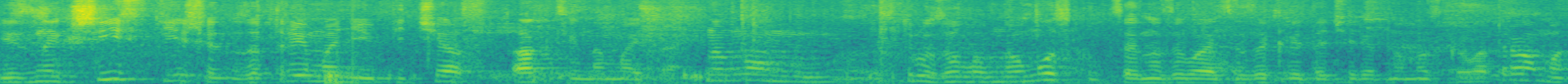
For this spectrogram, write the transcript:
Із них шість ті, затримані під час акції на Майдані. Основному струс головного мозку, це називається закрита черепно-мозкова травма,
